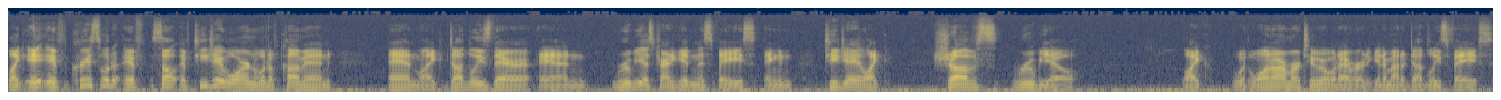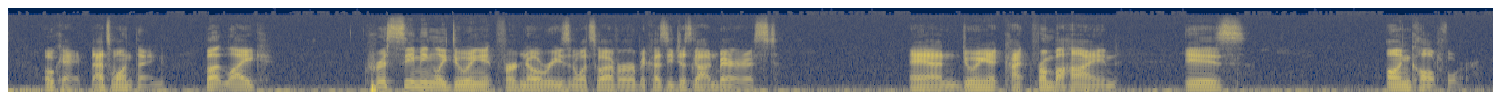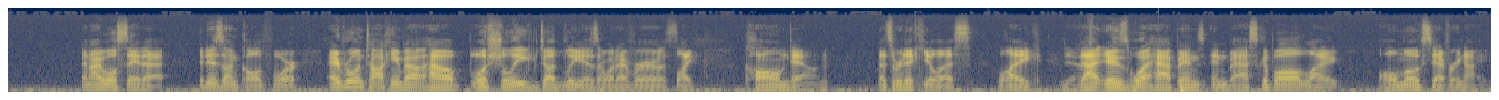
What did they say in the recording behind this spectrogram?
Like if Chriss would if so if TJ Warren would have come in and like Dudley's there and Rubio's trying to get in his face and TJ like shoves Rubio like with one arm or two or whatever to get him out of Dudley's face. Okay, that's one thing. But like Chriss seemingly doing it for no reason whatsoever because he just got embarrassed and doing it from behind is uncalled for. And I will say that it is uncalled for. Everyone talking about how Bush League Dudley is or whatever, it's like calm down. That's ridiculous. Like Yeah. that is what happens in basketball like almost every night.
